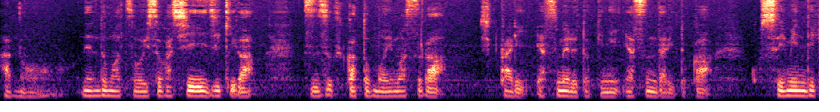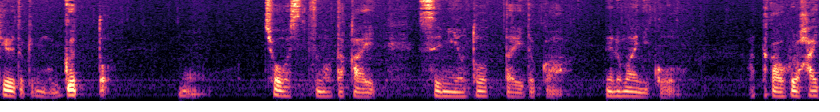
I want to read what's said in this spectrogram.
あの年度末お忙しい時期が続くかと思いますがしっかり休める時に休んだりとか睡眠できる時にもぐっともう超質の高い睡眠をとったりとか寝る前にこうあったかいお風呂入っ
